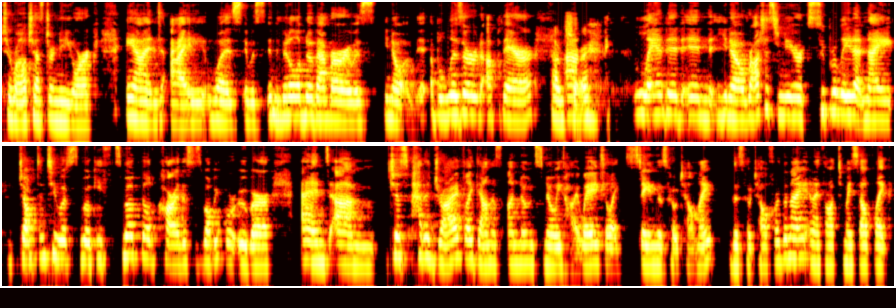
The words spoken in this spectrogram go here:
to Rochester, New York. And I was, it was in the middle of November. It was, you know, a blizzard up there I'm Um, sure. landed in you know rochester new york super late at night jumped into a smoky smoke filled car this is well before uber and um just had to drive like down this unknown snowy highway to like stay in this hotel night this hotel for the night and i thought to myself like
